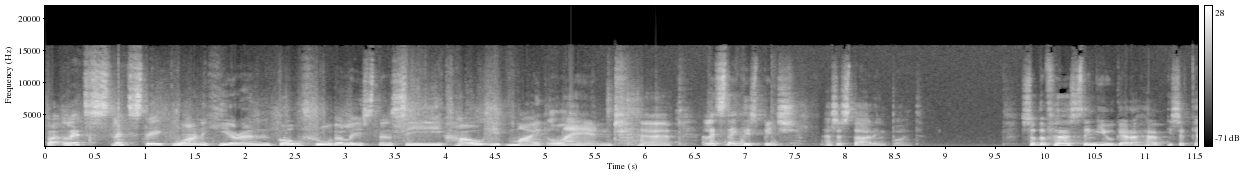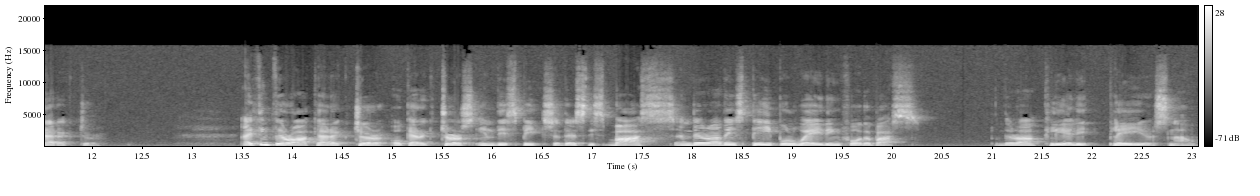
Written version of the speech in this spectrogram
but let's let's take one here and go through the list and see how it might land. Uh, let's take this picture as a starting point. So the first thing you gotta have is a character. I think there are character or characters in this picture. There's this bus and there are these people waiting for the bus. There are clearly players now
